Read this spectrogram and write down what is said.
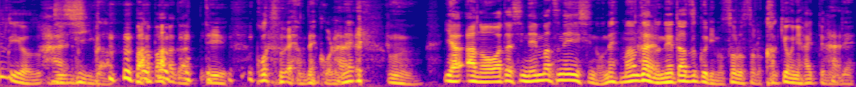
るよ、はい。じじいが、ババアがっていうことだよね、これね。うん。いや、あの、私年末年始のね、漫才のネタ作りもそろそろ佳境に入ってるんで、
